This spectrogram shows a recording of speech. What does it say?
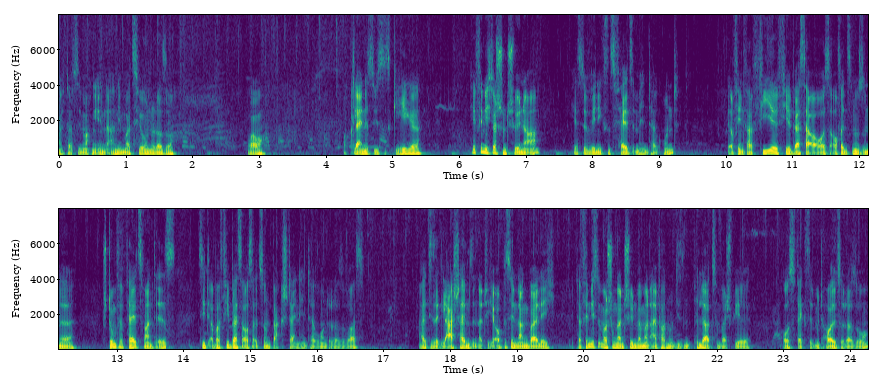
Ich dachte, sie machen irgendeine Animation oder so. Wow. Auch kleines, süßes Gehege. Hier finde ich das schon schöner. Hier ist so wenigstens Fels im Hintergrund. Sieht auf jeden Fall viel, viel besser aus. Auch wenn es nur so eine stumpfe Felswand ist. Sieht aber viel besser aus als so ein Backstein-Hintergrund oder sowas. Halt, diese Glasscheiben sind natürlich auch ein bisschen langweilig. Da finde ich es immer schon ganz schön, wenn man einfach nur diesen Pillar zum Beispiel auswechselt mit Holz oder so.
